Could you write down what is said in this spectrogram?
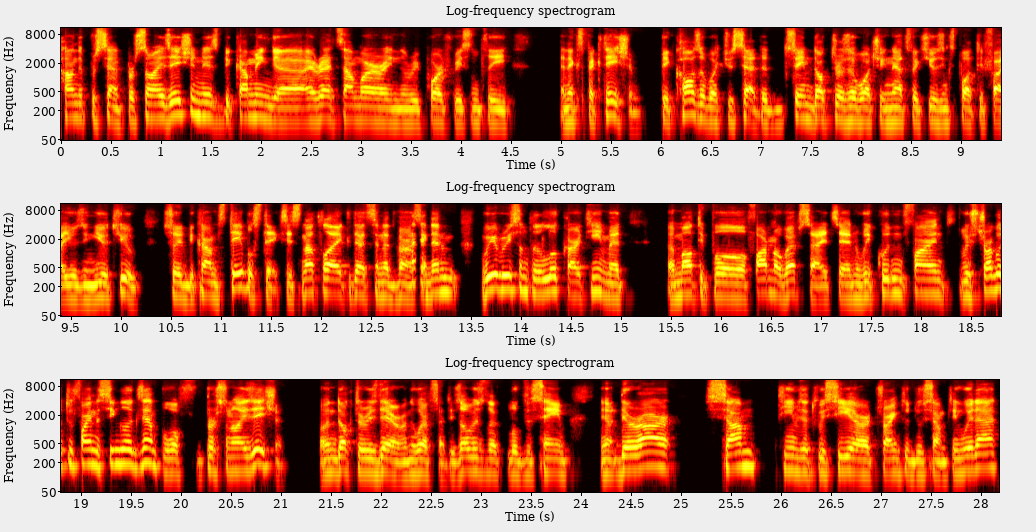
100% personalization is becoming uh, i read somewhere in the report recently an expectation because of what you said. The same doctors are watching Netflix, using Spotify, using YouTube. So it becomes table stakes. It's not like that's an advance. And then we recently look our team at uh, multiple pharma websites and we couldn't find, we struggled to find a single example of personalization when doctor is there on the website. It's always look, look the same. You know, there are some teams that we see are trying to do something with that.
